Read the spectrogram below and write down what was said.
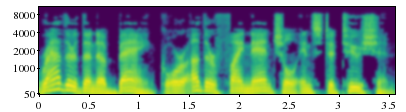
rather than a bank or other financial institution.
